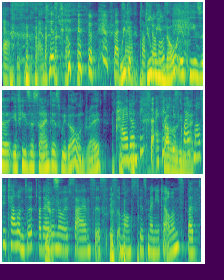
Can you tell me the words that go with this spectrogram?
uh, who's not a scientist, but we do, uh, talk do show we host. know if he's a if he's a scientist? We don't, right? I don't think so. I think Probably he's quite multi-talented, but I don't know if science is, is amongst his many talents. But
